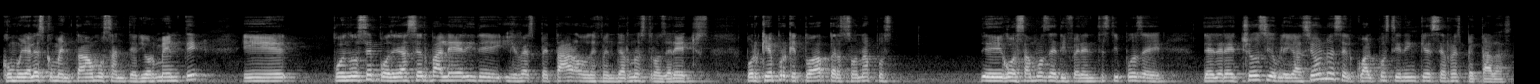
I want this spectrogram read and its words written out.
como ya les comentábamos anteriormente, eh, pues no se podría hacer valer y, de, y respetar o defender nuestros derechos. ¿Por qué? Porque toda persona pues gozamos de diferentes tipos de, de derechos y obligaciones, el cual pues tienen que ser respetadas.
